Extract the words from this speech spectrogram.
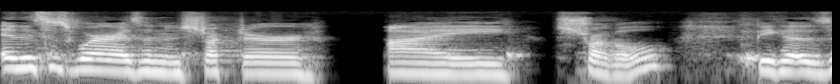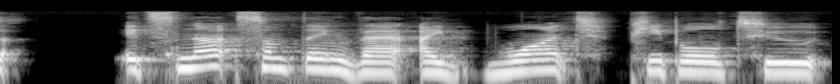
and this is where as an instructor I struggle because it's not something that I want people to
